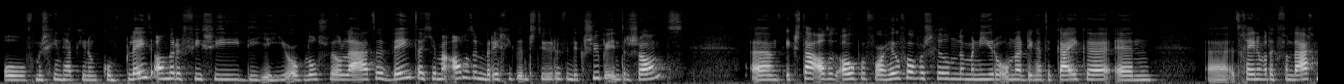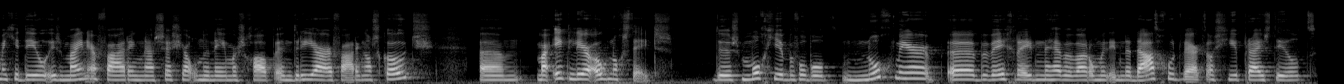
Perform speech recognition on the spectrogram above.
Of misschien heb je een compleet andere visie die je hierop los wil laten. Weet dat je me altijd een berichtje kunt sturen. Vind ik super interessant. Ehm, ik sta altijd open voor heel veel verschillende manieren om naar dingen te kijken. En uh, hetgene wat ik vandaag met je deel is mijn ervaring na zes jaar ondernemerschap en drie jaar ervaring als coach. Ehm, maar ik leer ook nog steeds. Dus mocht je bijvoorbeeld nog meer uh, beweegredenen hebben waarom het inderdaad goed werkt als je je prijs deelt.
